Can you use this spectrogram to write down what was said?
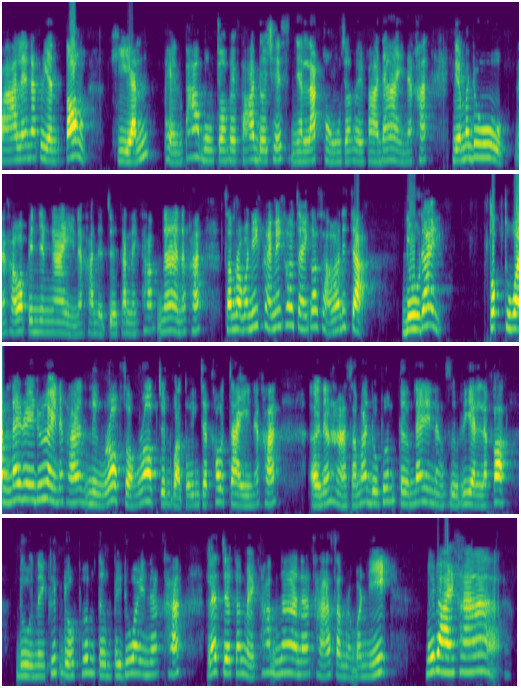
ฟ้า และนักเรียนต้องเขียนแผนภาพวงจรไฟฟ้า โดยใช้สัญลักษณ์ของวงจรไฟฟ้าได้นะคะ เดี๋ยวมาดูนะคะว่าเป็นยังไงนะคะ เดี๋ยวเจอกันในคาบหน้านะคะสำหรับวันนี้ใครไม่เข้าใจก็สามารถที่จะดูได้ทบทวนได้เรื่อยๆนะคะหนึ่งรอบสองรอบจนกว่าตัวเองจะเข้าใจนะคะเเนื้อหาสามารถดูเพิ่มเติมได้ในหนังสือเรียน แล้วก็ดูในคลิปวิดีโอเพิ่มเติมไปด้วยนะคะ และเจอกันใหม่คาบหน้านะคะสำหรับวันนี้ บ๊ายบายค่ะ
